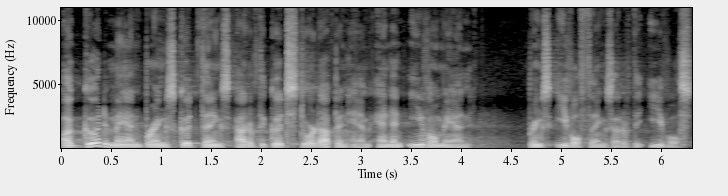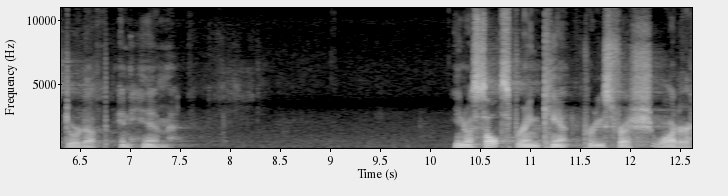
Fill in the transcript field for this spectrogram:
A good man brings good things out of the good stored up in him, and an evil man brings evil things out of the evil stored up in him. You know, a salt spring can't produce fresh water.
